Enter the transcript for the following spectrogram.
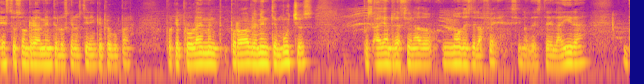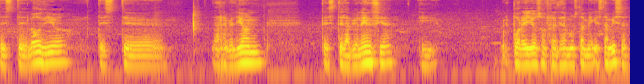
estos son realmente los que nos tienen que preocupar, porque probablemente, probablemente muchos pues hayan reaccionado no desde la fe, sino desde la ira, desde el odio, desde la rebelión, desde la violencia y por ellos ofrecemos también esta misa,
